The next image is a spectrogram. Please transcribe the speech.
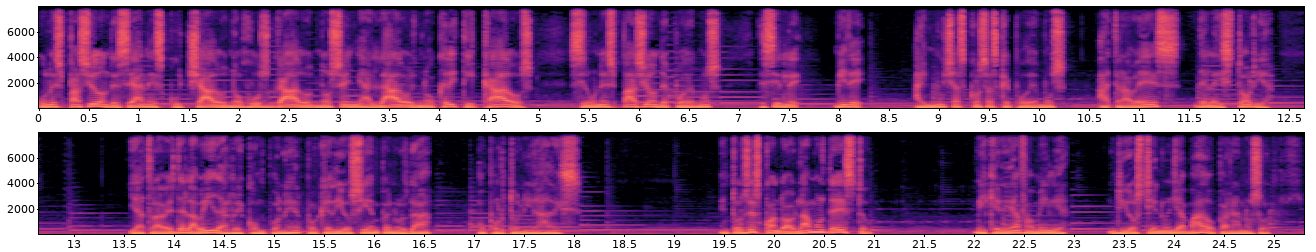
un espacio donde sean escuchados, no juzgados, no señalados, no criticados, sino un espacio donde podemos decirle, mire, hay muchas cosas que podemos a través de la historia y a través de la vida recomponer, porque Dios siempre nos da oportunidades. Entonces cuando hablamos de esto, mi querida familia, Dios tiene un llamado para nosotros.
